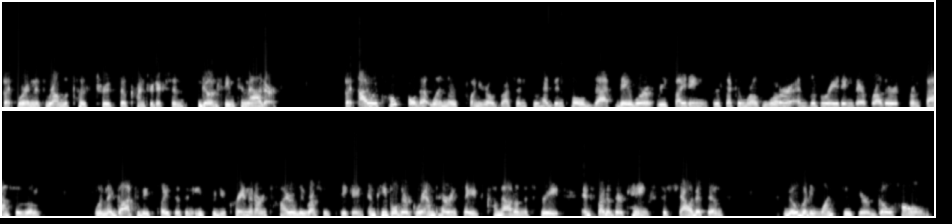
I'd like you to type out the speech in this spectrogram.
But we're in this realm of post truth, so contradictions don't seem to matter. But I was hopeful that when those 20 year old Russians who had been told that they were refighting the Second World War and liberating their brothers from fascism when they got to these places in eastern Ukraine that are entirely Russian speaking, and people their grandparents' age come out on the street in front of their tanks to shout at them, Nobody wants you here, go home.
